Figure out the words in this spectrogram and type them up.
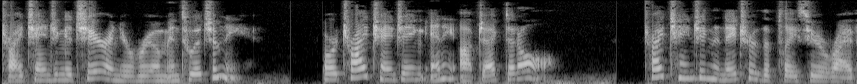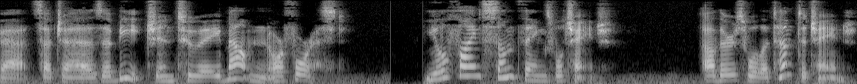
Try changing a chair in your room into a chimney. Or try changing any object at all. Try changing the nature of the place you arrive at, such as a beach, into a mountain or forest. You'll find some things will change. Others will attempt to change,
